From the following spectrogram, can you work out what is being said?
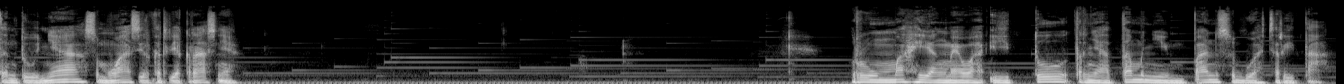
Tentunya semua hasil kerja kerasnya. Rumah yang mewah itu ternyata menyimpan sebuah cerita.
